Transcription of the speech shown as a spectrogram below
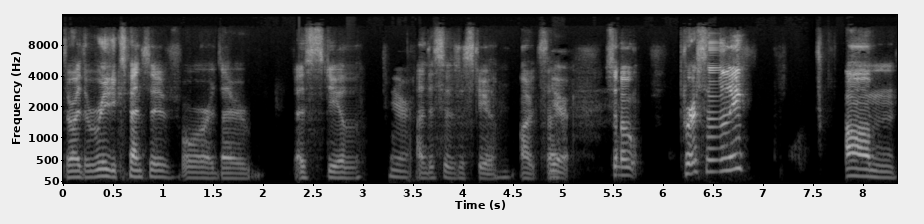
They're either really expensive or they're a steal. Yeah. and this is a steal, I would say. Yeah. So personally, um,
